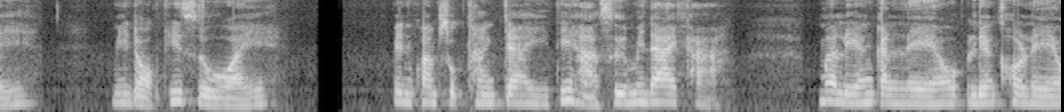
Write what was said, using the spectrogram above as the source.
ย มีดอกที่สวย เป็นความสุขทางใจที่หาซื้อไม่ได้ค่ะ เมื่อเลี้ยงกันแล้ว เลี้ยงเขาแล้ว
